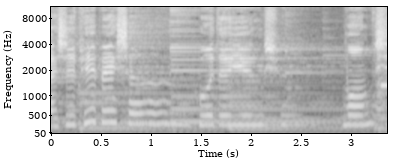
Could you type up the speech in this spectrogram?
爱是疲惫生活的英雄梦想。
